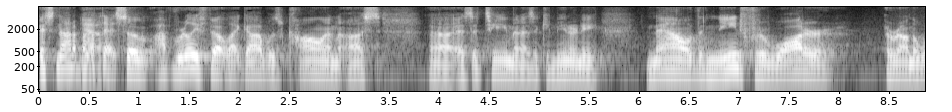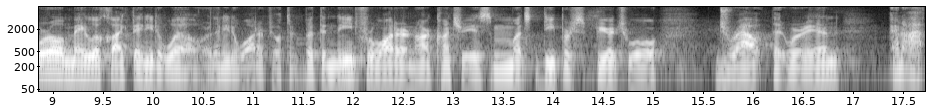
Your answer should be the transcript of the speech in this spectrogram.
It's not about Yeah. that. So I've really felt like God was calling us uh, as a team and as a community. Now the need for water around the world may look like they need a well or they need a water filter, but the need for water in our country is a much deeper spiritual drought that we're in. And I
